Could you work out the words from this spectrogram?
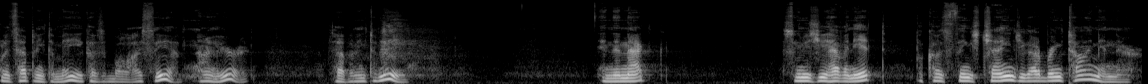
Well, it's happening to me because, well, I see it, I hear it. It's happening to me. And then that, as soon as you have an it, because things change, you got to bring time in there.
